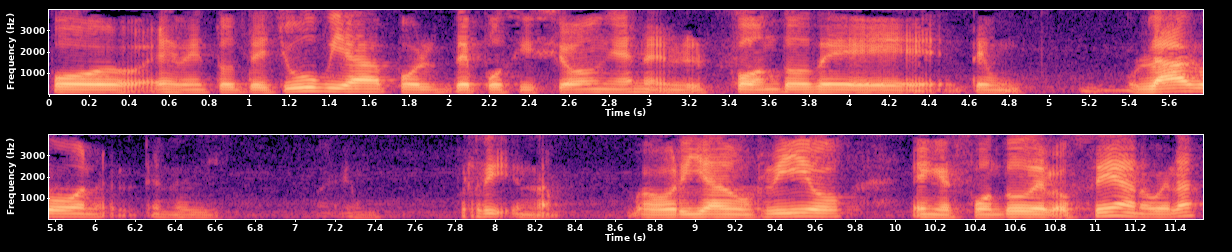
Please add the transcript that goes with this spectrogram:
por eventos de lluvia, por deposición en el fondo de, un lago, en el- en la orilla de un río, en el fondo del océano, ¿verdad?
